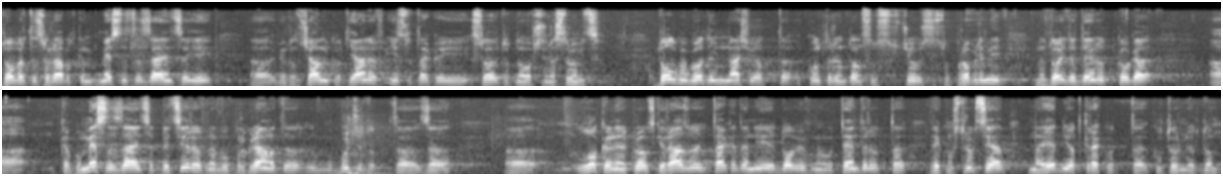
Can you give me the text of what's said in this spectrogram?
добрата соработка меѓу местната заедница и градоначалникот Јанев, исто така и Советот на Обштина Струмица. Долго години нашиот културен дом се случуваше со проблеми, но дојде денот кога а, како местна заедница плециравме во програмата, во буџетот за локален економски развој, така да ние добивме во тендерот реконструкција на едниот крак од културниот дом.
